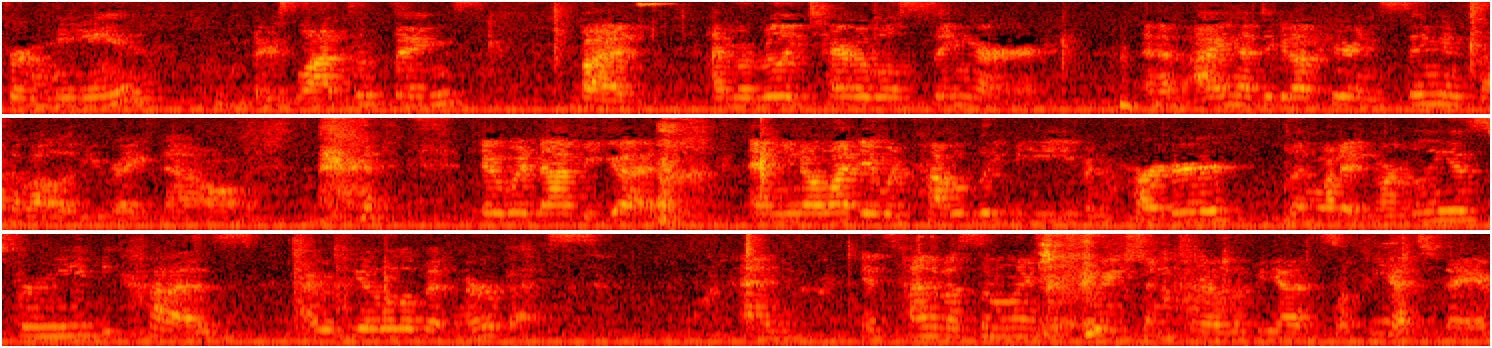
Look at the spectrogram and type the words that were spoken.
For me, there's lots of things, but I'm a really terrible singer. And if I had to get up here and sing in front of all of you right now, it would not be good. And you know what? It would probably be even harder than what it normally is for me because I would be a little bit nervous. And it's kind of a similar situation for Olivia and Sophia today.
